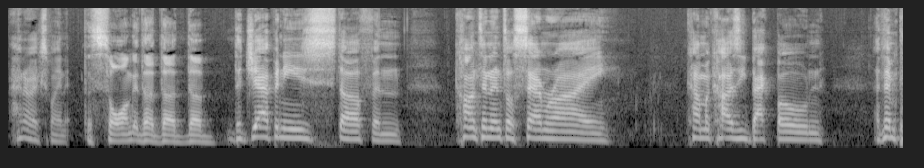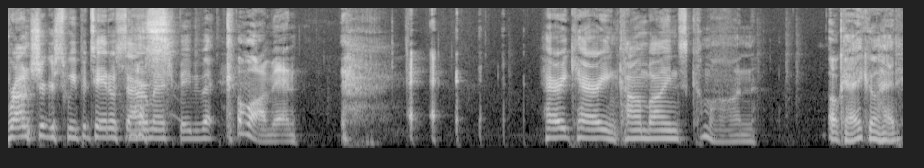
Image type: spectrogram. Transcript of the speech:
How do I explain it? The song, the the the The Japanese stuff and Continental Samurai, Kamikaze Backbone, and then Brown Sugar Sweet Potato Sour Yes. Mash Baby Back, Come on, man. Harry Caray and Combines. Come on. Okay, go ahead.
